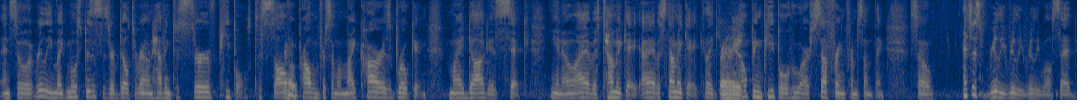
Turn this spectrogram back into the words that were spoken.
and so it really like most businesses are built around having to serve people to solve right. a problem for someone. My car is broken. My dog is sick. You know, I have a stomach ache. I have a stomach ache. Like you're helping people who are suffering from something. So that's just really, really, really well said.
